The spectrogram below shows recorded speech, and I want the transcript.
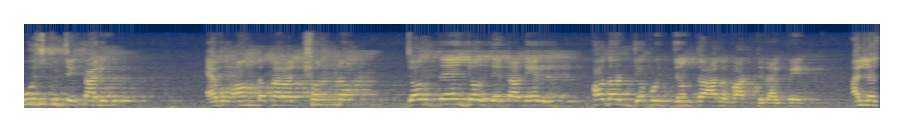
কুচকুচে কালো এবং অন্ধকারাচ্ছন্ন জ্বলতে জ্বলতে তাদের কদর্য পর্যন্ত আরো বাড়তে থাকবে আল্লাহ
